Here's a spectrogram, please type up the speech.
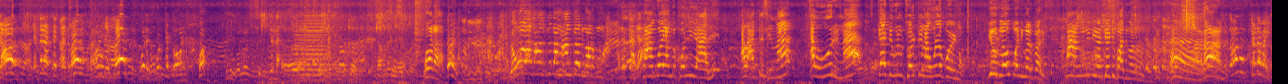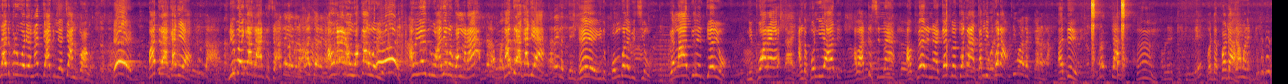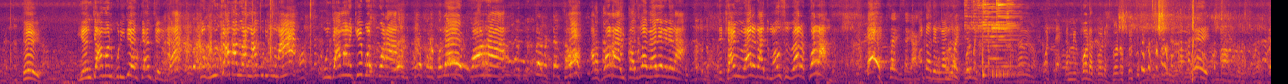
யார்? எந்த நாட்டை சேர்ந்தவள்? அவளுடைய பெயர்? ஒரு ஒரு கட்டு, நான் போய் அந்த பொண்ணு யாரு அவ அட்ரஸ் என்ன அவ ஊருன்னா கேட்டு சொல்லிட்டு நான் உள்ள போயிடணும் இவர் லவ் பண்ணிங்க இருப்பாரு நான் அங்க நின்று செட்டி பார்த்துங்க வரணும். நானும் கடமை. நடுப்புற ஓடினா ஜாட்டில வச்சு அனுப்புவாங்க. ஏய் பாத்துறா கதையா. நீ போய் காட்டுற வாத்தியாருக்கு அவங்க அவங்க உக்கால போய். அவன் ஏத்துக்குவான் அதே மாதிரி பண்ண மாடா பாத்துறா கதையா. ஏய் இது பொம்பளை விஷயம். எல்லாத்துலயும் தெரியும். நீ போற அந்த பொண்ணு யாரு அவ அட்ரஸ் என்ன அவ பேர் என்ன கேட்க சொல்றா தம்பி போடா. அது. உனக்காக. ஆ, ஏய் என் ஜாமான் பிடிக்குது என் டைம் சரியில்லை. இல்ல உன் ஜாமான் வேற நான் பிடிக்கணுமா? உன் ஜாமான கீழே போட்டு போடா. போடுறா. அட போடுறா. இப்ப அதுக்கெல்லாம் வேலையே கிடையாதா இந்த டைம் வேறடா இது மவுஸ் வேற. போடுறா. ஏய் சரி சரி ஆகட்டும். காட்டாது எங்க. பொறுமை. தம்பி போட போட. ஏய்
